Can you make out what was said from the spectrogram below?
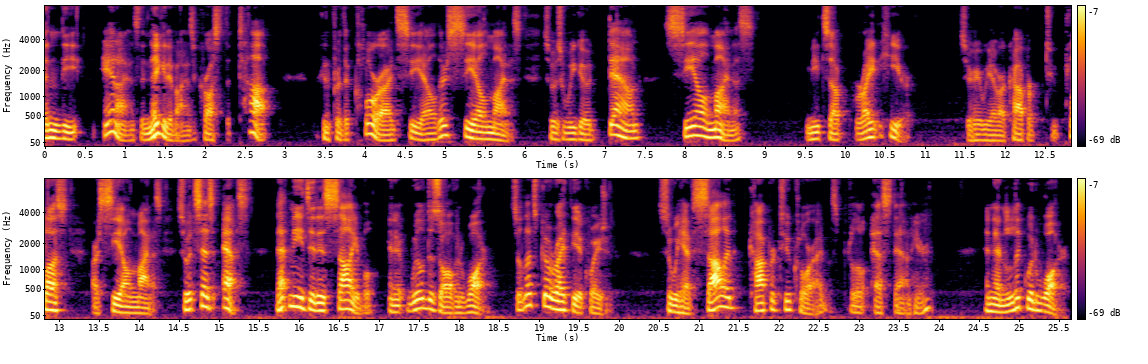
Then the anions, the negative ions across the top, looking for the chloride, Cl, there's Cl minus. So as we go down, Cl minus meets up right here. So here we have our copper 2 plus, our Cl minus. So it says S. That means it is soluble and it will dissolve in water. So let's go write the equation. So we have solid copper 2 chloride, let's put a little S down here, and then liquid water.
